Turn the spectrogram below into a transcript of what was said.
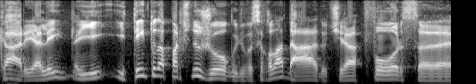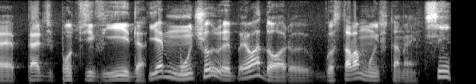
Cara, e além. E, e, tem toda a parte do jogo, de você rolar dado, tirar força, é, perde pontos de vida. E é muito. Eu, eu adoro, eu gostava muito também. Sim.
